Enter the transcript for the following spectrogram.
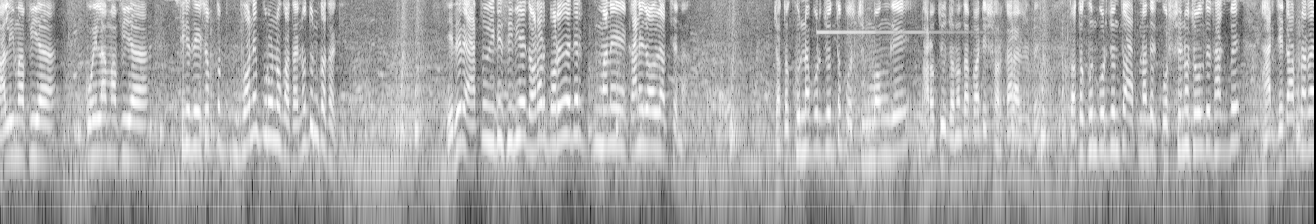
বালি মাফিয়া, কয়লা মাফিয়া, ঠিক আছে, এসব তো অনেক পুরনো কথা, নতুন কথা কি? এদের এত ইডি, সিবিআই ধরার পরেও এদের মানে কানে জল যাচ্ছে না। যতক্ষণ না পর্যন্ত পশ্চিমবঙ্গে ভারতীয় জনতা পার্টির সরকার আসবে ততক্ষণ পর্যন্ত আপনাদের কোশ্চেনও চলতে থাকবে আর যেটা আপনারা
